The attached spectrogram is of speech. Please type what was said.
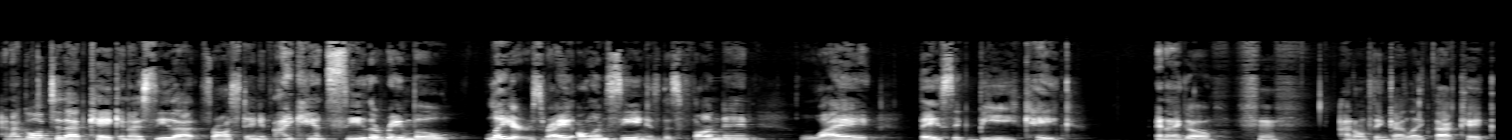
And I go up to that cake and I see that frosting and I can't see the rainbow layers, right? All I'm seeing is this fondant, white, basic B cake and I go, hmm, I don't think I like that cake.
